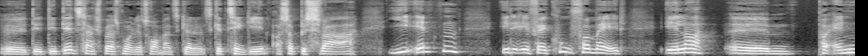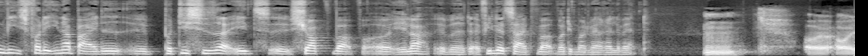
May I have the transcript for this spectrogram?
Øh, det, det er den slags spørgsmål, jeg tror, man skal, skal tænke ind, og så besvare i enten et FAQ-format, eller øh, på anden vis få det indarbejdet øh, på de sider af et øh, shop, hvor, hvor, eller øh, hvad det, affiliate site, hvor, hvor det måtte være relevant. Og, og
